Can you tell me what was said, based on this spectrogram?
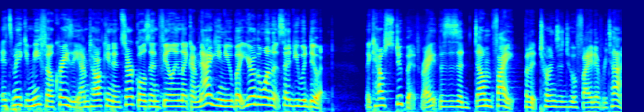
it's making me feel crazy. I'm talking in circles and feeling like I'm nagging you, but you're the one that said you would do it. Like, how stupid, right? This is a dumb fight, but it turns into a fight every time.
